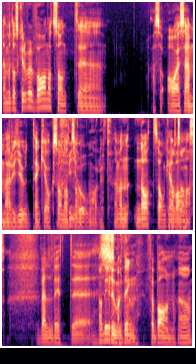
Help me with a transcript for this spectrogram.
Nej men då ska det väl vara något sånt eh, Alltså ASMR-ljud tänker jag också. något fy som, vad nej, men något som kan Något vara sånt. väldigt eh, det ju soothing. För barn. Ja,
